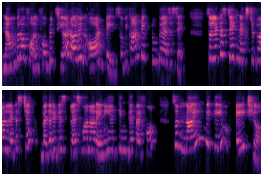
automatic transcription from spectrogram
number of alphabets here are in odd pairs. So we can't take 2 to as a set. So let us take next to 2 and let us check whether it is plus 1 or anything they perform. So 9 became 8 here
